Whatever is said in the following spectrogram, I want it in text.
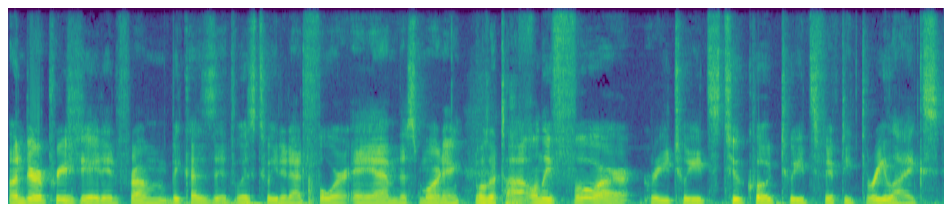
underappreciated from because it was tweeted at 4 a.m. this morning. Those are tough. Uh, only four retweets, two quote tweets, 53 likes.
